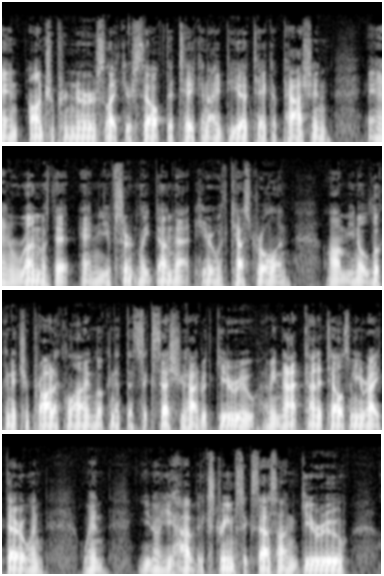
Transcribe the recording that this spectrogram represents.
and entrepreneurs like yourself that take an idea, take a passion, and run with it. And you've certainly done that here with Kestrel and um, you know, looking at your product line, looking at the success you had with Giru. I mean, that kind of tells me right there when, when, you know, you have extreme success on Giru,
